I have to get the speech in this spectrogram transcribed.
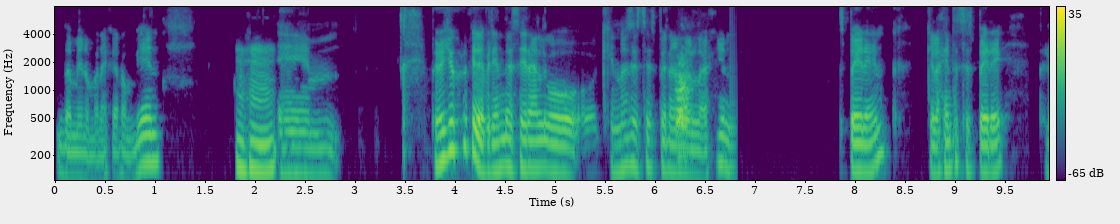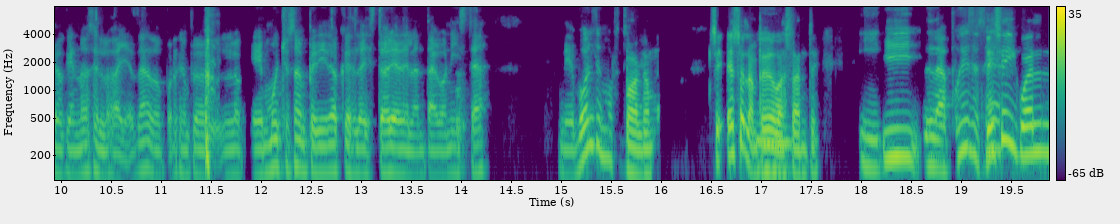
también lo manejaron bien. Em, pero yo creo que deberían de hacer algo que no se esté esperando la gente. Esperen, que la gente se espere, pero que no se los hayas dado. Por ejemplo, lo que muchos han pedido, que es la historia del antagonista de Voldemort. Voldemort. Sí, eso lo han pedido Y- bastante. Y Y la puedes de hacer. ese igual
